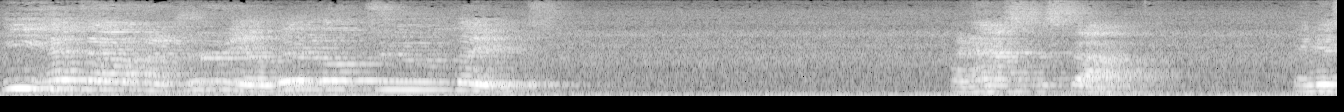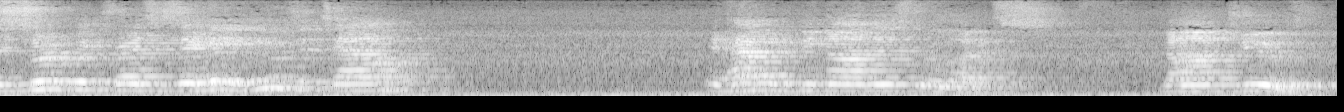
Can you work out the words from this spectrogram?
he heads out on a journey a little too late and has to stop. And his servant tries to say, hey, here's a town. It happened to be non Israelites, non Jews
